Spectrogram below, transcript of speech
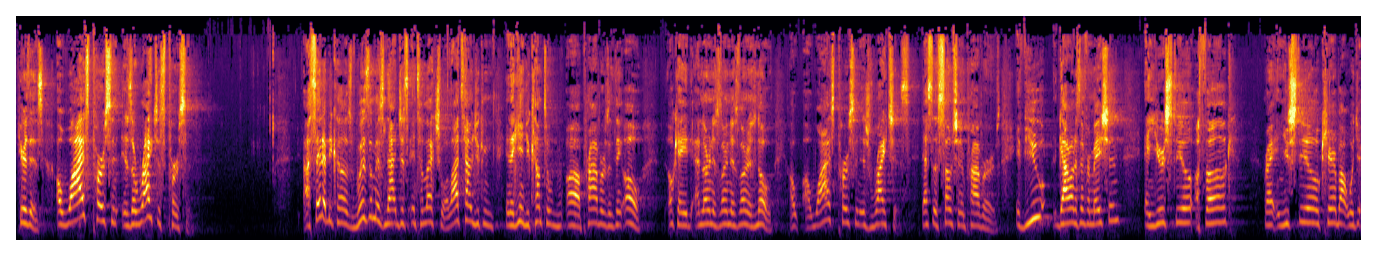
Hear this a wise person is a righteous person. I say that because wisdom is not just intellectual. A lot of times you can, and again, you come to uh, Proverbs and think, oh, okay, I learn this, learn this, learn this. No, a, a, wise person is righteous. That's the assumption in Proverbs. If you got all this information and you're still a thug, right, and you still care about what you,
